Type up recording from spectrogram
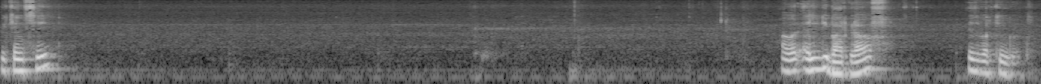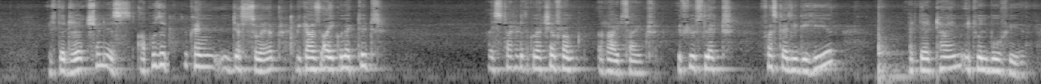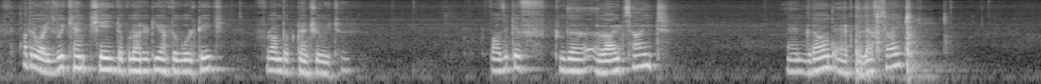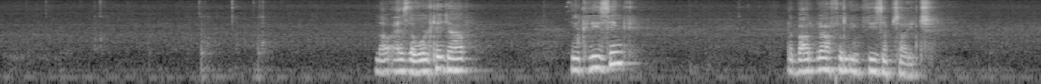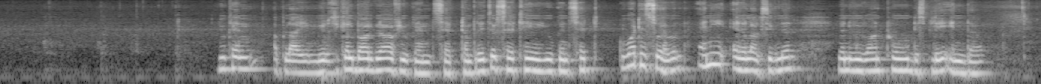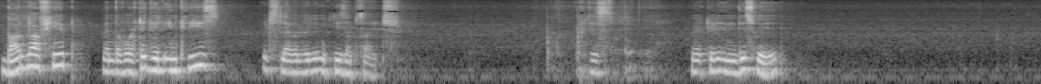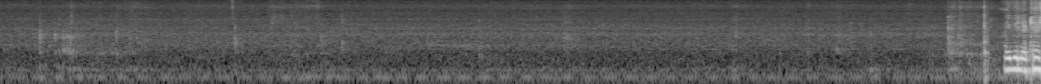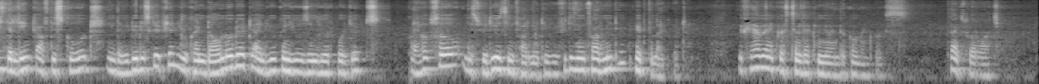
we can see. Our LED bar graph is working good. If the direction is opposite you can just swap. Because I connected I started the connection from right side. If you select first LED here at that time it will move here otherwise we can change the polarity of the voltage from the potentiometer. Positive to the right side and ground at the left side. Now as the voltage are increasing the bar graph will increase upside you can apply musical bar graph you can set temperature setting you can set what is whatsoever any analog signal when we want to display in the bar graph shape. When the voltage will increase its level will increase upside if it is connected in this way I will attach the link of this code in the video description. You can download it and you can use in your projects. I hope so this video is informative. If it is informative, hit the like button. If you have any question, let me know in the comment box. Thanks for watching.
